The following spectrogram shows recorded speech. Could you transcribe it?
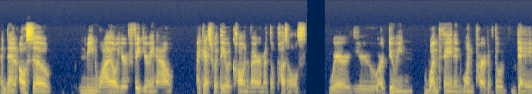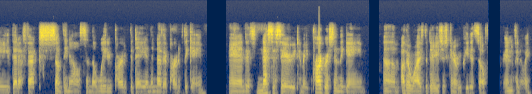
and then also meanwhile you're figuring out i guess what they would call environmental puzzles where you are doing one thing in one part of the day that affects something else in the later part of the day in another part of the game. And it's necessary to make progress in the game. Um, otherwise, the day is just going to repeat itself infinitely.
